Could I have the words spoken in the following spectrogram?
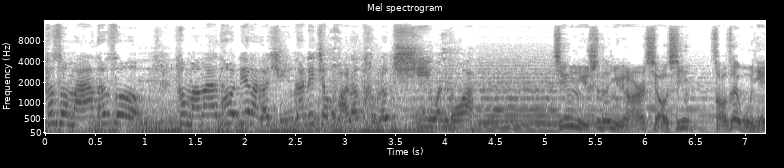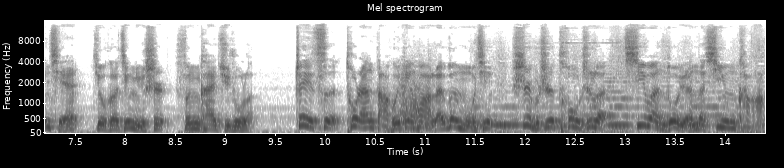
她说妈，她说她妈妈，她说你那个信用卡的钱花了透了七万多啊。金女士的女儿小新早在五年前就和金女士分开居住了，这次突然打回电话来问母亲是不是透支了七万多元的信用卡。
